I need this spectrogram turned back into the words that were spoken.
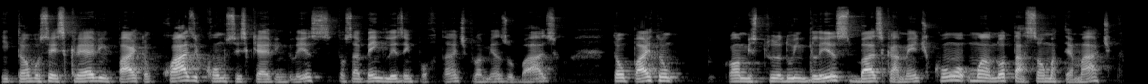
então você escreve em Python quase como você escreve em inglês. Então, saber inglês é importante, pelo menos o básico. Então, Python é uma mistura do inglês, basicamente, com uma notação matemática.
